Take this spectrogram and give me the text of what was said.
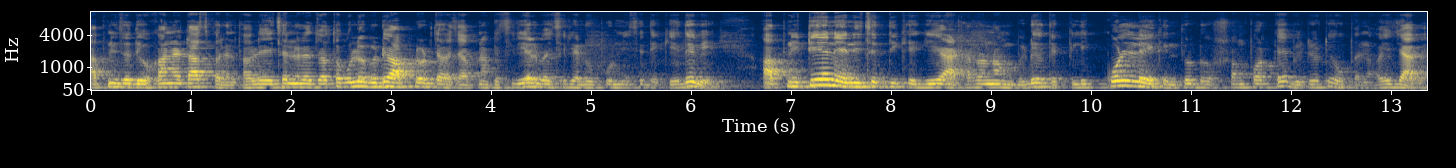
আপনি যদি ওখানে টাচ করেন, তাহলে এই চ্যানেলে যতগুলো ভিডিও আপলোড দেওয়া আছে, আপনাকে সিরিয়াল বাই সিরিয়াল উপর নিচে দেখিয়ে দেবে। আপনি টেনে নিচের দিকে গিয়ে আঠারো নং ভিডিওতে ক্লিক করলেই কিন্তু ডোজ সম্পর্কে ভিডিওটি ওপেন হয়ে যাবে।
